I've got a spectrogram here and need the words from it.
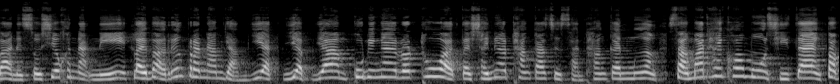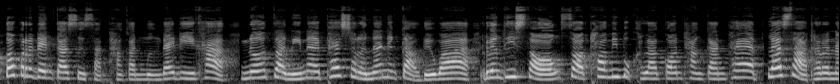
บ่าในโซเชียลขณะนี้ไหลบ่าเรื่องประนามหยามเหยียดเหยียบย่ำพูง่ายๆรถทั่ว แต่ใช้แนวทางการสื่อสารทางการเมือง สามารถให้ข้อมูลชี้แจง ตอบโต้ประเด็นการสื่อสารทางการเมืองได้ดีค่ะ นอกจากนี้นายแพทย์ชลนานยังกล่าวด้วยว่า เรื่องที่ 2 สอดทอมีบุคลากรทางการแพทย์ และสาธารณ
